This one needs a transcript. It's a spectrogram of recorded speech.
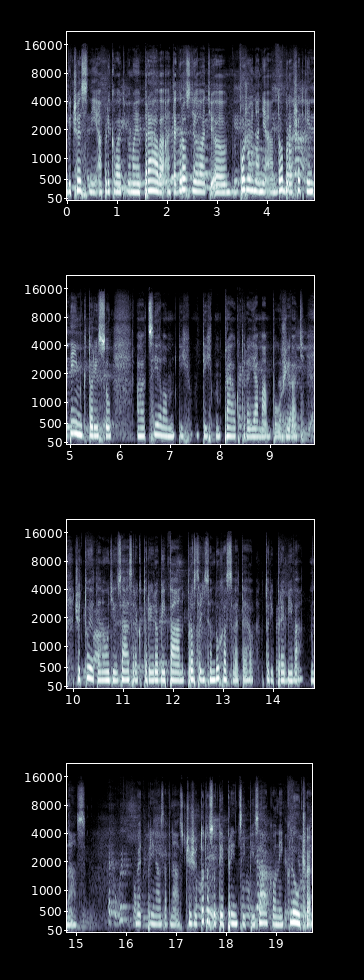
byť čestný, aplikovať moje práva a tak rozdieľať eh, požehnanie a dobro všetkým tým, ktorí sú eh, cieľom tých, tých práv, ktoré ja mám používať. Čiže tu je ten údiv zázrak, ktorý robí Pán prostredníctvom Ducha Svetého, ktorý prebýva v nás. Ecco, questi sono Ve- pri nás a v nás. Čiže toto sú tie princípy, zákony, kľúče,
